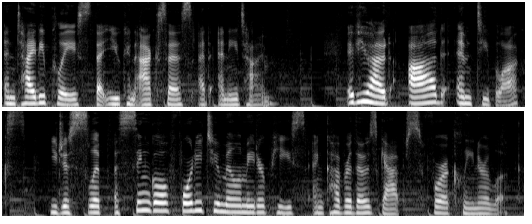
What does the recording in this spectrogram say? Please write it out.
and tidy place that you can access at any time. If you had odd empty blocks, you just slip a single 42 millimeter piece and cover those gaps for a cleaner look.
